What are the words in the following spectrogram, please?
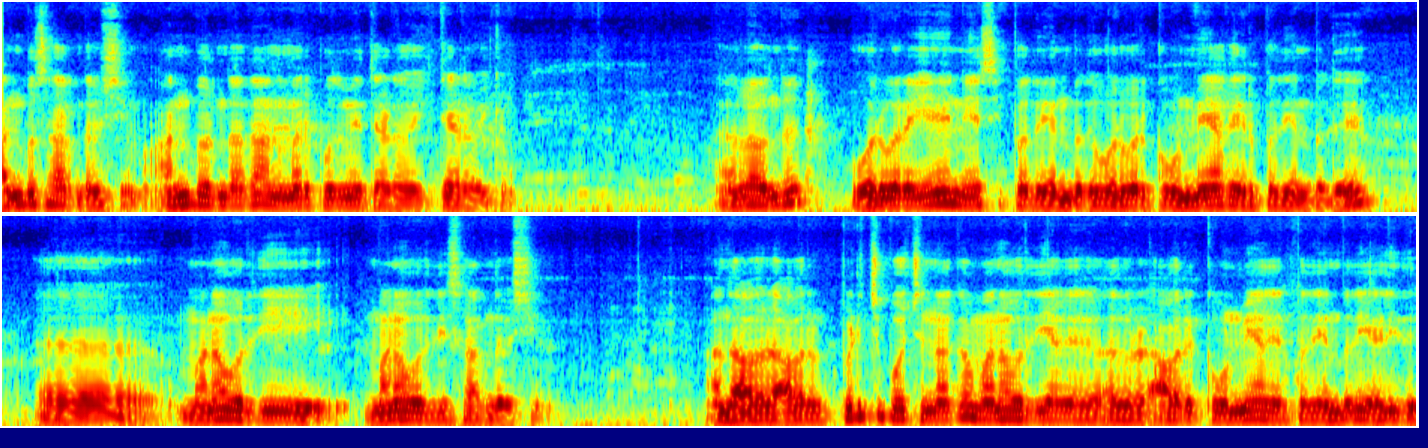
அன்பு சார்ந்த விஷயம். அன்பு இருந்தால் தான் அந்த மாதிரி புதுமை தேட வை தேட வைக்கும். அதனால் வந்து ஒருவரையே நேசிப்பது என்பது ஒருவருக்கு உண்மையாக இருப்பது என்பது மன உறுதி மன உறுதி சார்ந்த விஷயம். அந்த அவர் அவருக்கு பிடிச்சு போச்சுன்னாக்கா மன உறுதியாக அவர் அவருக்கு உண்மையாக இருப்பது என்பது எளிது.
